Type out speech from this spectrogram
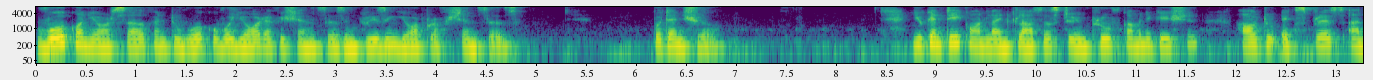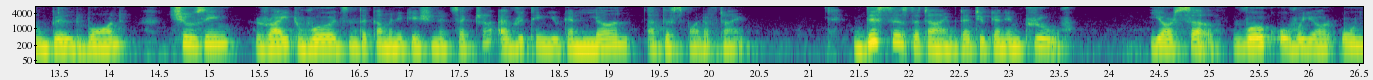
work on yourself and to work over your efficiencies increasing your proficiencies. Potential. You can take online classes to improve communication how to express and build bond choosing right words in the communication etc everything you can learn at this point of time. This is the time that you can improve yourself work over your own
